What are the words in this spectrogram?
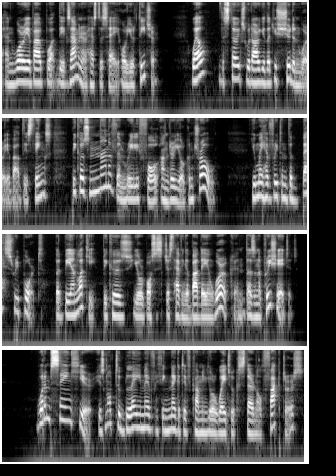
and worry about what the examiner has to say or your teacher. Well, the Stoics would argue that you shouldn't worry about these things because none of them really fall under your control. You may have written the best report, but be unlucky because your boss is just having a bad day in work and doesn't appreciate it. What I'm saying here is not to blame everything negative coming your way to external factors,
